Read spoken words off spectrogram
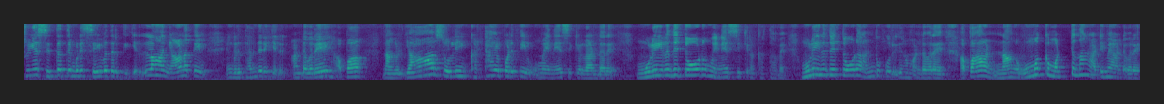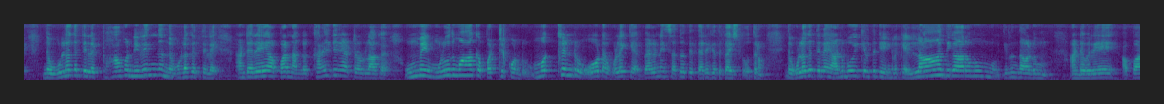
சுய சித்தத்தின்படி செய்வதற்கு எல்லா ஞானத்தையும் எங்களுக்கு தந்திருக்கிறேன் ஆண்டவரே அப்பா நாங்கள் யார் சொல்லியும் கட்டாயப்படுத்தி உண்மை நேசிக்கலாம் ஆண்டவரே. முழு இருதயத்தோடு உண்மை நேசிக்கிறோம் கத்தாவே முழு இருதயத்தோடு அன்பு கூறுகிறோம் ஆண்டவரே. அப்பா நாங்கள் உமக்கு மட்டும்தான் அடிமை ஆண்டவரே. இந்த உலகத்தில் பாவம் நிறைந்த இந்த உலகத்தில் ஆண்டரே அப்பா நாங்கள் கரைதிரையற்றவர்களாக உண்மை முழுவதுமாக பற்றிக்கொண்டு உமக்கென்று ஓட உழைக்க பலனை சத்தத்தை தருகிறதுக்காய் ஸ்தோத்திரம். இந்த உலகத்தில் அனுபவிக்கிறதுக்கு எங்களுக்கு எல்லா அதிகாரமும் இருந்தாலும் ஆண்டவரே அப்பா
